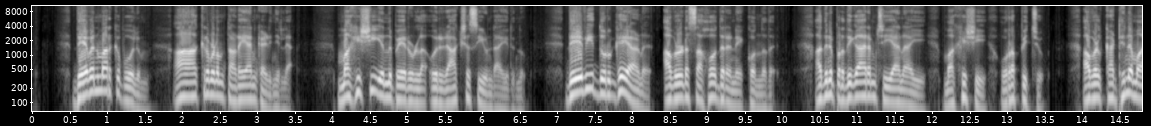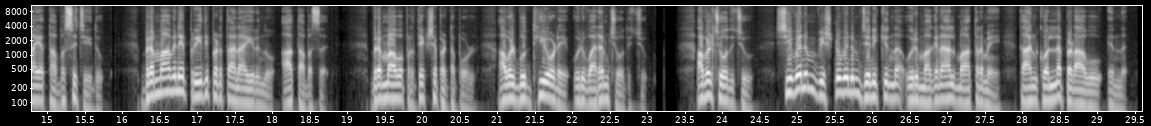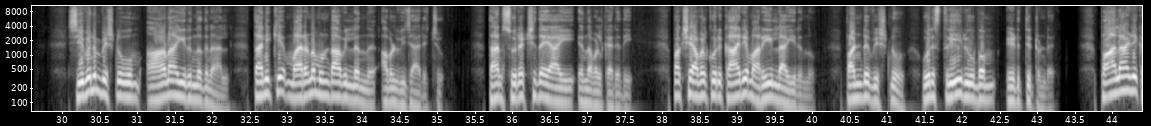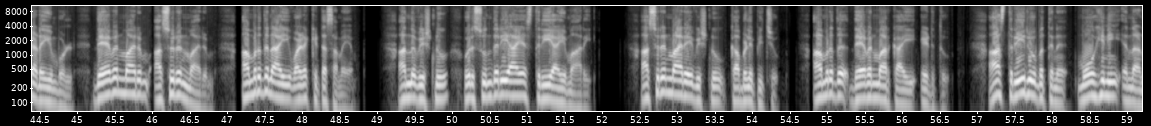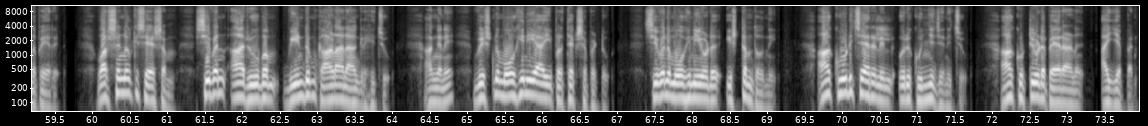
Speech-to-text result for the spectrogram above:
ദേവന്മാർക്ക് പോലും ആ ആക്രമണം തടയാൻ കഴിഞ്ഞില്ല. മഹിഷി എന്നു പേരുള്ള ഒരു രാക്ഷസിയുണ്ടായിരുന്നു ദേവി ദുർഗയാണ് അവളുടെ സഹോദരനെ കൊന്നത്. അതിന് പ്രതികാരം ചെയ്യാനായി മഹിഷി ഉറപ്പിച്ചു. അവൾ കഠിനമായ തപസ് ചെയ്തു. ബ്രഹ്മാവിനെ പ്രീതിപ്പെടുത്താനായിരുന്നു ആ തപസ്. ബ്രഹ്മാവ് പ്രത്യക്ഷപ്പെട്ടപ്പോൾ അവൾ ബുദ്ധിയോടെ ഒരു വരം ചോദിച്ചു. അവൾ ചോദിച്ചു ശിവനും വിഷ്ണുവിനും ജനിക്കുന്ന ഒരു മകനാൽ മാത്രമേ താൻ കൊല്ലപ്പെടാവൂ എന്ന്. ശിവനും വിഷ്ണുവും ആണായിരുന്നതിനാൽ തനിക്ക് മരണമുണ്ടാവില്ലെന്ന് അവൾ വിചാരിച്ചു. താൻ സുരക്ഷിതയായി എന്നവൾ കരുതി. പക്ഷെ അവൾക്കൊരു കാര്യം അറിയില്ലായിരുന്നു. പണ്ട് വിഷ്ണു ഒരു സ്ത്രീ രൂപം എടുത്തിട്ടുണ്ട്. പാലാഴി കടയുമ്പോൾ ദേവന്മാരും അസുരന്മാരും അമൃതനായി വഴക്കിട്ട സമയം. അന്ന് വിഷ്ണു ഒരു സുന്ദരിയായ സ്ത്രീയായി മാറി. അസുരന്മാരെ വിഷ്ണു കബളിപ്പിച്ചു. അമൃത് ദേവന്മാർക്കായി എടുത്തു. ആ സ്ത്രീരൂപത്തിന് മോഹിനി എന്നാണ് പേര്. വർഷങ്ങൾക്ക് ശേഷം ശിവൻ ആ രൂപം വീണ്ടും കാണാൻ ആഗ്രഹിച്ചു. അങ്ങനെ വിഷ്ണു മോഹിനിയായി പ്രത്യക്ഷപ്പെട്ടു. ശിവന് മോഹിനിയോട് ഇഷ്ടം തോന്നി. ആ കൂടിച്ചേരലിൽ ഒരു കുഞ്ഞ് ജനിച്ചു. ആ കുട്ടിയുടെ പേരാണ് അയ്യപ്പൻ.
